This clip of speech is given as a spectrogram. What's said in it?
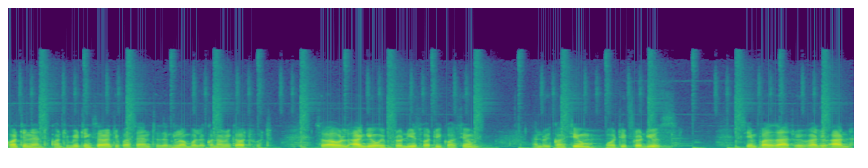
continent, contributing 70% to the global economic output. So I will argue we produce what we consume and we consume what we produce. Simple as that, we value add.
